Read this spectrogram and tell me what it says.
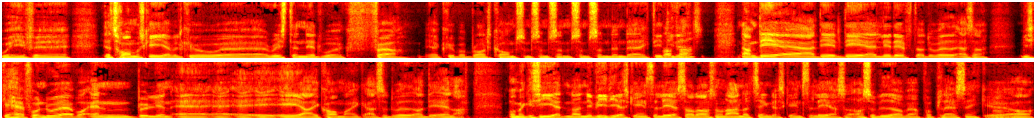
wave. Uh, jeg tror måske, jeg vil købe uh, Arista Network før jeg køber Broadcom som, som, som, som, som den der. Ikke? Det er Hvorfor? De der, Nå, men det er, det, det er lidt efter, du ved, altså, vi skal have fundet ud af, hvor anden bølgen af, af, af AI kommer, ikke? Altså, du ved, og det, eller, hvor man kan sige, at når Nvidia skal installeres, så er der også nogle andre ting, der skal installeres, og så videre, og være på plads, ikke? Mm. Og,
